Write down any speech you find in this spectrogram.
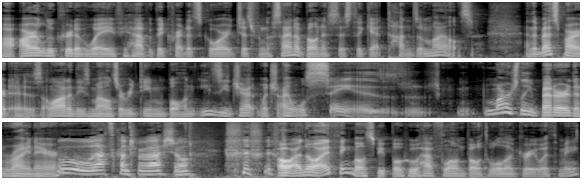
uh, are a lucrative way if you have a good credit score just from the sign up bonuses to get tons of miles. And the best part is a lot of these miles are redeemable on EasyJet, which I will say is marginally better than Ryanair. Ooh, that's controversial. oh, I know. I think most people who have flown both will agree with me.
